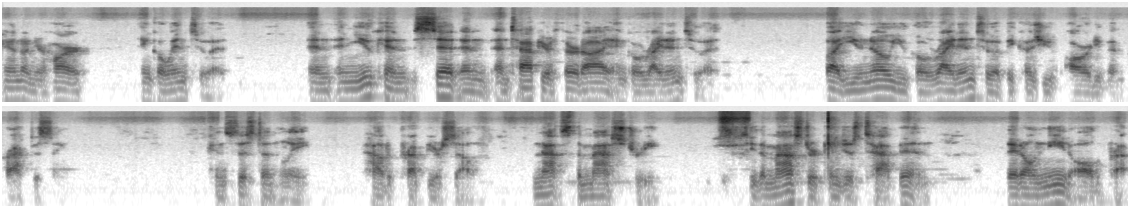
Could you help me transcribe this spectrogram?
hand on your heart and go into it. And and you can sit and and tap your third eye and go right into it. But you know you go right into it because you've already been practicing consistently how to prep yourself. And that's the mastery. See, the master can just tap in. They don't need all the prep.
